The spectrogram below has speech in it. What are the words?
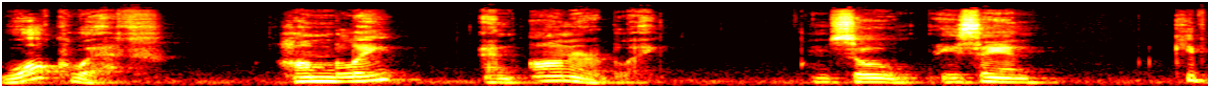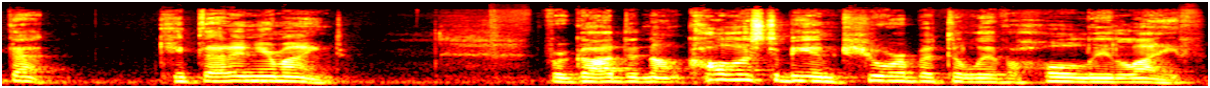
walk with humbly and honorably. And so he's saying, keep that, keep that in your mind. For God did not call us to be impure, but to live a holy life.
